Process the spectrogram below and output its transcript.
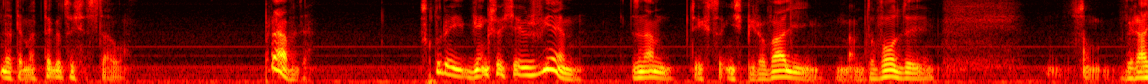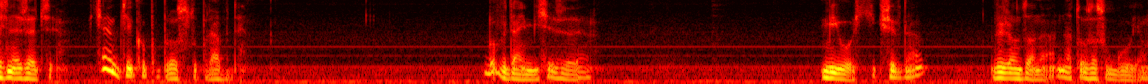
na temat tego, co się stało. Prawdę, z której większość ja już wiem. Znam tych, co inspirowali, mam dowody, są wyraźne rzeczy. Chciałem tylko po prostu prawdy. Bo wydaje mi się, że miłość i krzywda wyrządzona na to zasługują.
